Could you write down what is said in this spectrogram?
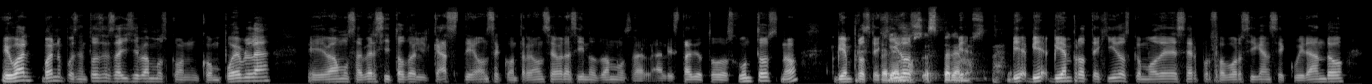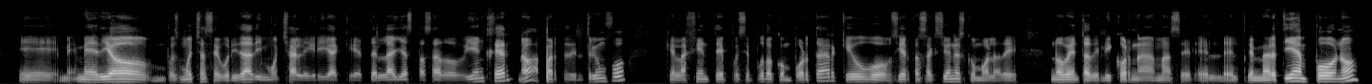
Igual, bueno, pues entonces ahí llevamos con, con Puebla. Eh, vamos a ver si todo el cast de 11 contra 11, ahora sí nos vamos al, estadio todos juntos, ¿no? Bien protegidos. Esperemos, Bien, bien, protegidos como debe ser, por favor, síganse cuidando. Eh, me, dio pues mucha seguridad y mucha alegría que te la hayas pasado bien, Ger, ¿no? Aparte del triunfo, que la gente pues se pudo comportar, que hubo ciertas acciones como la de 90 de licor nada más el, primer tiempo, ¿no?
